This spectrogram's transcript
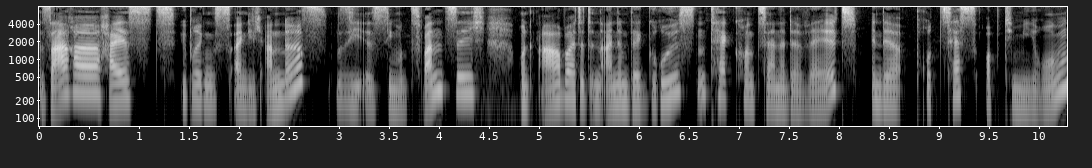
Sarah heißt übrigens eigentlich anders. Sie ist 27 und arbeitet in einem der größten Tech-Konzerne der Welt in der Prozessoptimierung.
